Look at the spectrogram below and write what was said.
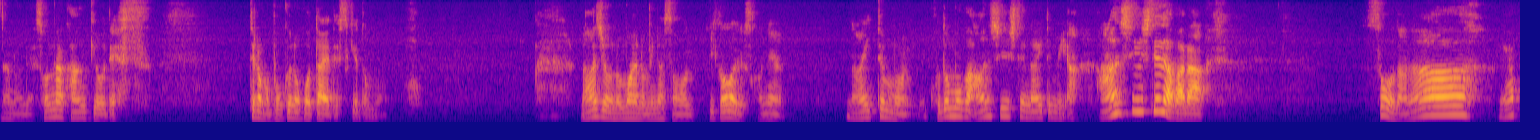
なのでそんな環境です。ってのが僕の答えですけども。ラジオの前の皆さんはいかがですかね泣いても子供が安心して泣いてもいい。あ安心してだからそうだなやっ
